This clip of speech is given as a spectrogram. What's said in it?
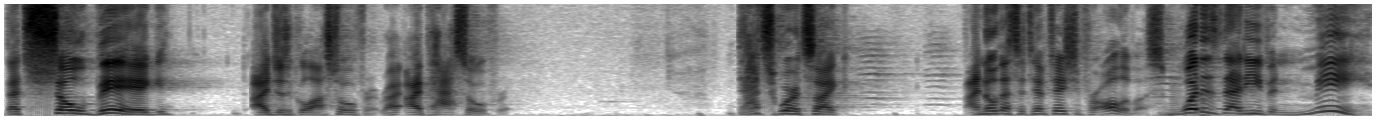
that's so big, I just gloss over it, right? I pass over it. That's where it's like, I know that's a temptation for all of us. What does that even mean?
